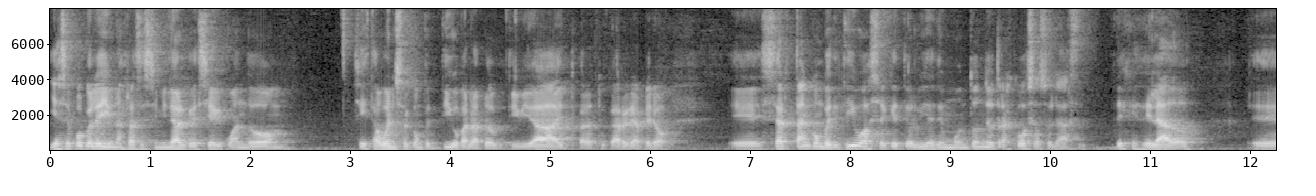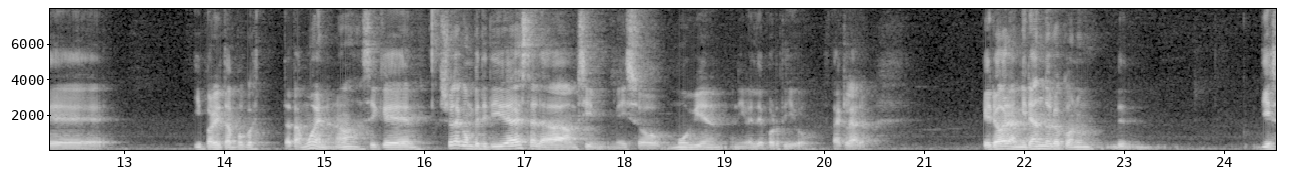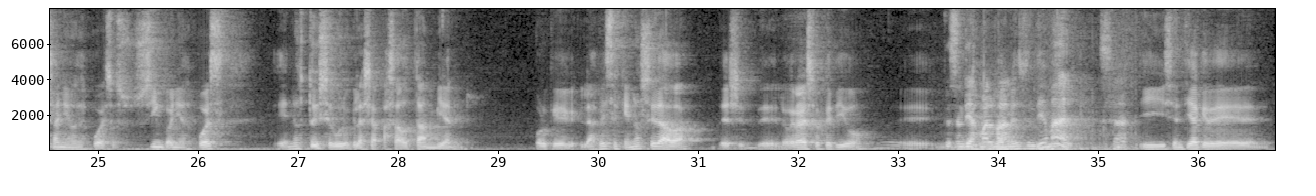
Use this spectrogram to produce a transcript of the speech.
y hace poco leí una frase similar que decía que cuando sí, está bueno ser competitivo para la productividad y para tu carrera, pero eh, ser tan competitivo hace que te olvides de un montón de otras cosas o las dejes de lado. Eh, y por ahí tampoco está tan bueno, ¿no? Así que yo la competitividad esa la, sí, me hizo muy bien a nivel deportivo, está claro. Pero ahora mirándolo con un 10 años después o 5 años después, eh, no estoy seguro que le haya pasado tan bien. Porque las veces que no se daba de lograr ese objetivo, ¿Te sentías mal, mal? Me sentía mal. Y sentía que,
